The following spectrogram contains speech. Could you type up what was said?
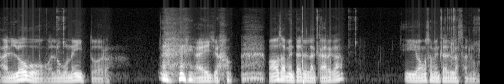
al lobo, al lobonator. a ello. Vamos a aumentarle la carga y vamos a aumentarle la salud.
